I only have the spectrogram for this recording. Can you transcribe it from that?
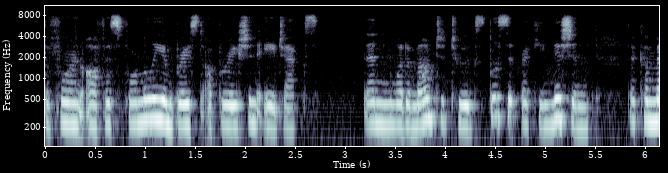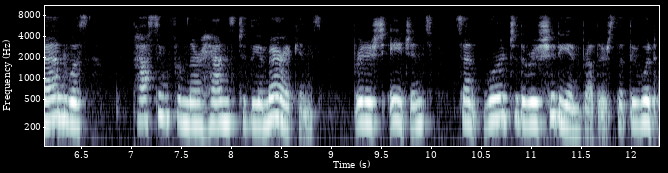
the Foreign Office formally embraced Operation Ajax. Then what amounted to explicit recognition that command was passing from their hands to the Americans, British agents sent word to the Rashidian brothers that they would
